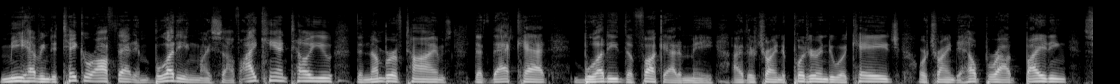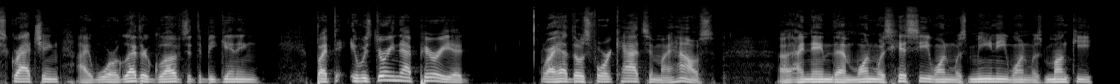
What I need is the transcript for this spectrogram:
me having to take her off that and bloodying myself. I can't tell you the number of times that that cat bloodied the fuck out of me, either trying to put her into a cage or trying to help her out biting, scratching. I wore leather gloves at the beginning. But it was during that period where I had those four cats in my house. Uh, I named them. One was Hissy, one was Meanie, one was Monkey,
